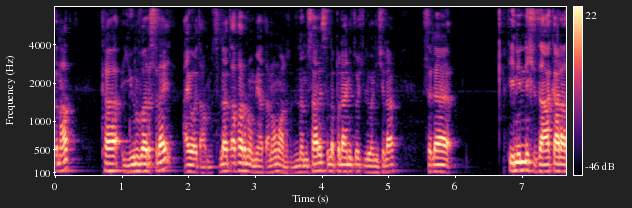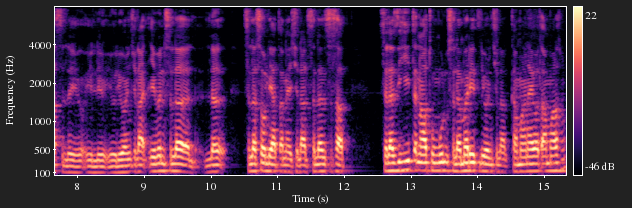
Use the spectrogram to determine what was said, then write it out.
ጥናት ከ universe ላይ አይወጣም። ስለ ጠፈር ነው የሚያጠናው ማለት ነው። ለምሳሌ ስለ ፕላኔቶች ሊሆን ይችላል፣ ስለ ትንንሽ አካላት ሊሆን ይችላል፣ even ስለ ሰው ሊያጠና ይችላል፣ ስለ እንስሳት። ስለዚህ ይህ ጥናቱ ሙሉ ስለ መሬት ሊሆን ይችላል። ከማን አይወጣም ማለት ነው?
